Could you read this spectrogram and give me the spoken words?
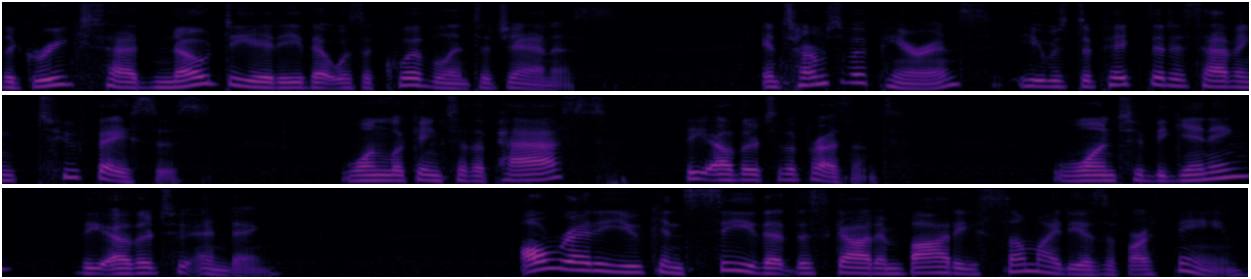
The Greeks had no deity that was equivalent to Janus. In terms of appearance, he was depicted as having two faces, one looking to the past, the other to the present, one to beginning, the other to ending. Already you can see that this god embodies some ideas of our theme.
